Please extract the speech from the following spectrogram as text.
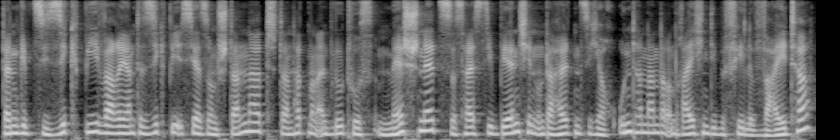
Dann gibt es die Zigbee-Variante. Zigbee ist ja so ein Standard. Dann hat man ein Bluetooth-Mesh-Netz, das heißt, die Bärnchen unterhalten sich auch untereinander und reichen die Befehle weiter.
